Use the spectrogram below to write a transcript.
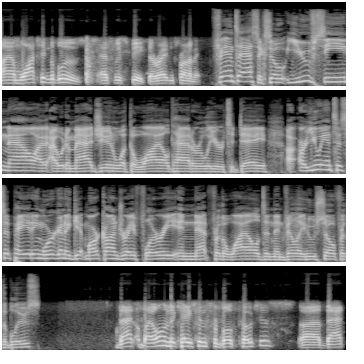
I am watching the Blues as we speak. They're right in front of me. Fantastic. So you've seen now, I, I would imagine, what the Wild had earlier today. Uh, are you anticipating we're going to get Marc Andre Fleury in net for the Wilds and then Ville Husso for the Blues? That, by all indications from both coaches, uh, that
